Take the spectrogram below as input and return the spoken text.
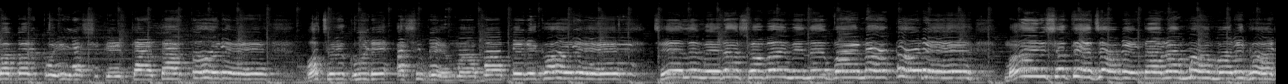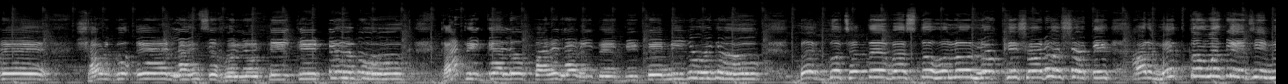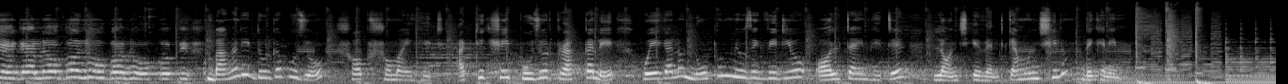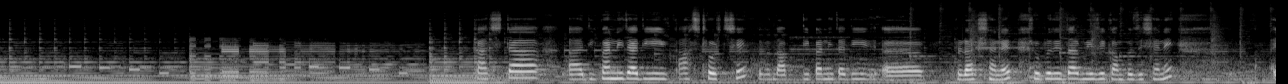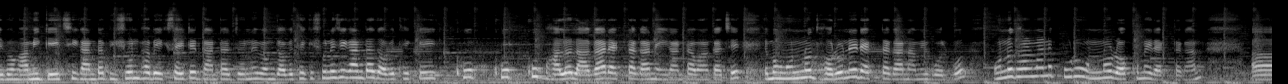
বাবার কৈলাসকে টাটা করে, বছর ঘুরে আসবে মা বাপের ঘরে। ছেলে মেয়েরা সবাই মিলে বায়না করে, মায়ের সাথে যাবে তারা মামার ঘরে। স্বর্গ এয়ারলাইন্স হলো টিকিট বুক কার্তিক গেল পার্লারেতে দিতে নিগুলুক ব্যাগ গোছাতে ব্যস্ত হলো লক্ষ্মী সরস্বতী। আর মেত্তমাতে জিমে গেল গনু গণপতি বাঙালির দুর্গাপুজো সব সময় হিট আর ঠিক সেই পুজোর প্রাককালে হয়ে গেল নতুন মিউজিক ভিডিও অল টাইম হিটের লঞ্চ ইভেন্ট কেমন ছিল? দেখে নিন। কাজটা আহ, দীপান্বিতাদি কাস্ট হচ্ছে এবং দাপ- দীপান্বিতাদি প্রোডাকশানের সুপ্রদীপদার মিউজিক কম্পোজিশনে এবং আমি গেয়েছি গানটা ভীষণভাবে এক্সাইটেড গানটার জন্য এবং যবে থেকে শুনেছি গানটা তবে থেকেই খুব খুব খুব ভালো লাগার একটা গান এই গানটা আমার কাছে। এবং অন্য ধরনের একটা গান আমি বলব। অন্য ধরনের মানে পুরো অন্য রকমের একটা গান।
